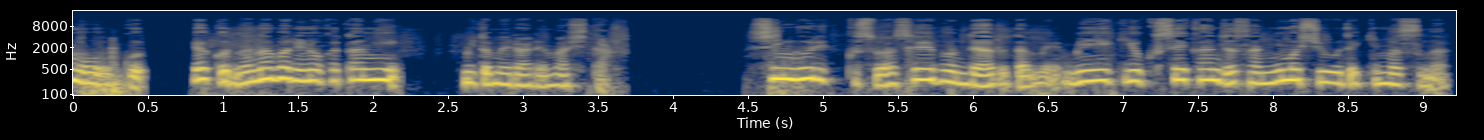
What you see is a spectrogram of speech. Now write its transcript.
も多く、約7割の方に認められました。シングリックスは成分であるため免疫抑制患者さんにも使用できますが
